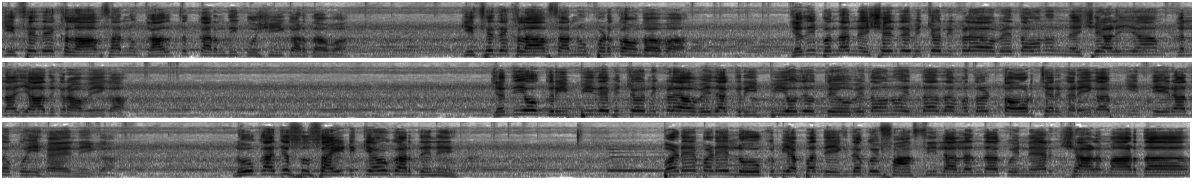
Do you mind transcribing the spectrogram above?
ਕਿਸੇ ਦੇ ਖਿਲਾਫ ਸਾਨੂੰ ਗਲਤ ਕਰਨ ਦੀ ਕੋਸ਼ਿਸ਼ ਕਰਦਾ ਵਾ। ਕਿਸੇ ਦੇ ਖਿਲਾਫ ਸਾਨੂੰ ਭੜਕਾਉਂਦਾ ਵਾ। ਜਦ ਬੰਦਾ ਨਸ਼ੇ ਦੇ ਵਿੱਚੋਂ ਨਿਕਲਿਆ ਹੋਵੇ ਤਾਂ ਉਹਨੂੰ ਨਸ਼ੇ ਵਾਲੀਆਂ ਗੱਲਾਂ ਯਾਦ ਕਰਾਵੇਗਾ। ਜਦ ਉਹ ਗਰੀਬੀ ਦੇ ਵਿੱਚੋਂ ਨਿਕਲਿਆ ਹੋਵੇ ਜਾਂ ਗਰੀਬੀ ਉਹਦੇ ਉੱਤੇ ਹੋਵੇ ਤਾਂ ਉਹਨੂੰ ਇਦਾਂ ਦਾ ਮਤਲਬ ਟੌਰਚਰ ਕਰੇਗਾ ਕਿ ਤੇਰਾ ਤਾਂ ਕੋਈ ਹੈ ਨਹੀਂਗਾ ਲੋਕ ਅੱਜ ਸੁਸਾਈਡ ਕਿਉਂ ਕਰਦੇ ਨੇ? ਬੜੇ ਬੜੇ ਲੋਕ ਵੀ ਆਪਾਂ ਦੇਖਦਾ ਕੋਈ ਫਾਂਸੀ ਲਾ ਲੈਂਦਾ, ਕੋਈ ਨਹਿਰ 'ਚ ਛਾਲ ਮਾਰਦਾ,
